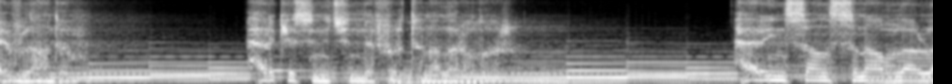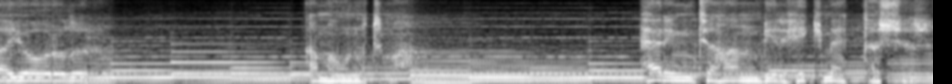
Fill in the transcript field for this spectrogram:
Evladım, herkesin içinde fırtınalar olur. Her insan sınavlarla yoğrulur. Ama unutma, her imtihan bir hikmet taşır.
